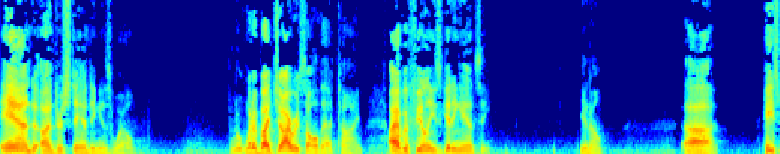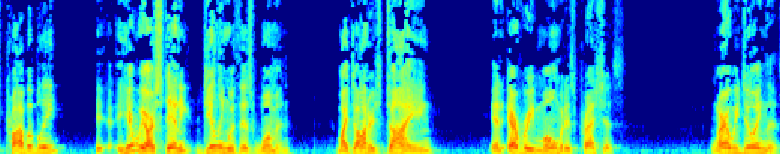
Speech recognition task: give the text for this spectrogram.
and understanding as well. well. What about Jairus all that time? I have a feeling he's getting antsy. You know, uh, he's probably here. We are standing dealing with this woman. My daughter's dying, and every moment is precious. Why are we doing this?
